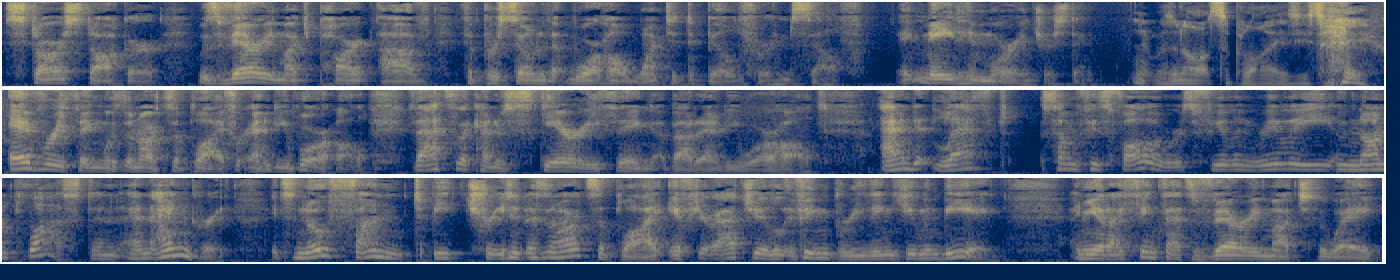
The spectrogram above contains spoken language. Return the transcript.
Star Stalker was very much part of the persona that Warhol wanted to build for himself. It made him more interesting. It was an art supply, as you say. Everything was an art supply for Andy Warhol. That's the kind of scary thing about Andy Warhol. And it left some of his followers feeling really nonplussed and, and angry. It's no fun to be treated as an art supply if you're actually a living, breathing human being. And yet, I think that's very much the way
